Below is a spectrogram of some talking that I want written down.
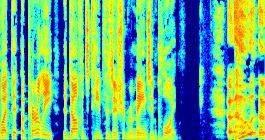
but the, apparently the Dolphins team physician remains employed. Uh, who uh,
